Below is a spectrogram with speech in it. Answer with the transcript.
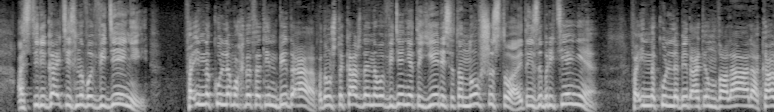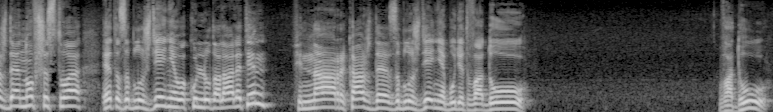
– «Остерегайтесь нововведений». «Фаинна кулля мухдасатин бид'a» – потому что каждое нововведение – это ересь, это новшество, это изобретение. «Фаинна кулля бид'атин далаля» – каждое новшество – это заблуждение. «Ва куллю далалятин финнар» – каждое заблуждение будет в аду в аду.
